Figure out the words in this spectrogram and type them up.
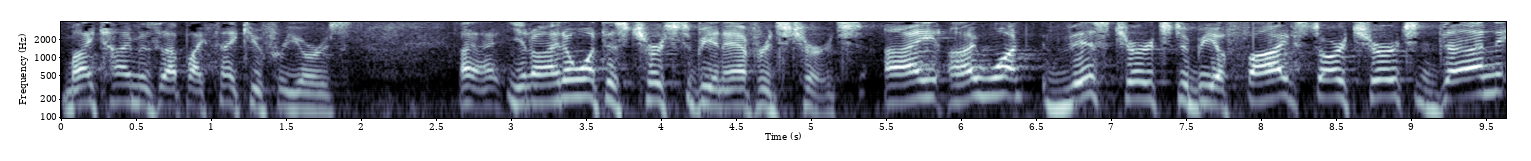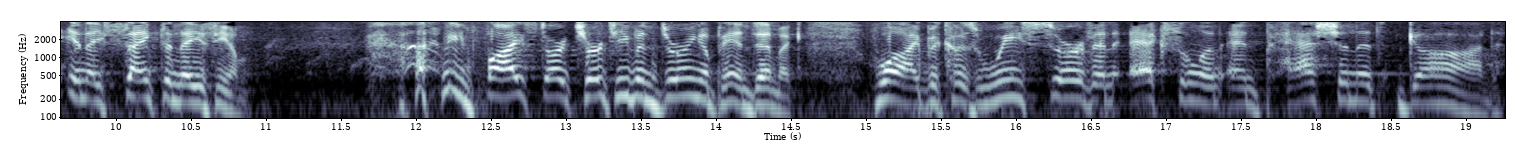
My time is up. I thank you for yours. Uh, you know, I don't want this church to be an average church. I, I want this church to be a five star church done in a sanctinasium. I mean, five star church even during a pandemic. Why? Because we serve an excellent and passionate God.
